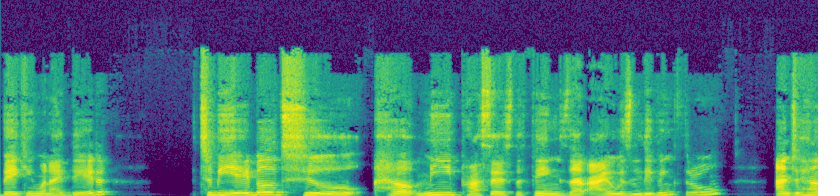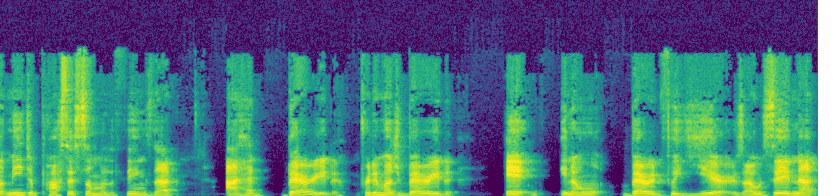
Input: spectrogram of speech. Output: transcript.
baking when I did, to be able to help me process the things that I was living through and to help me to process some of the things that I had buried, pretty much buried it, you know, buried for years. I would say not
